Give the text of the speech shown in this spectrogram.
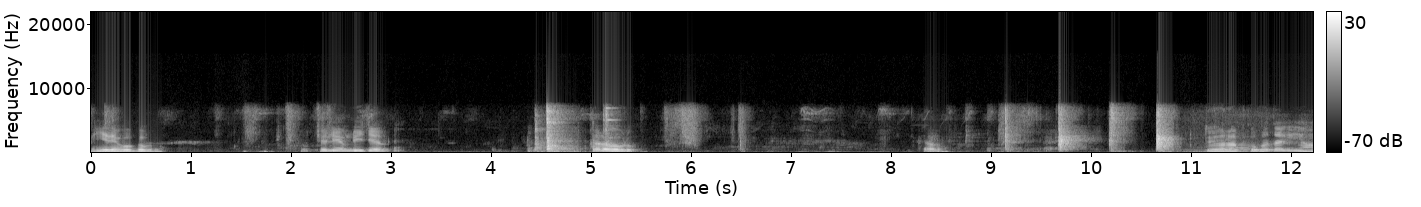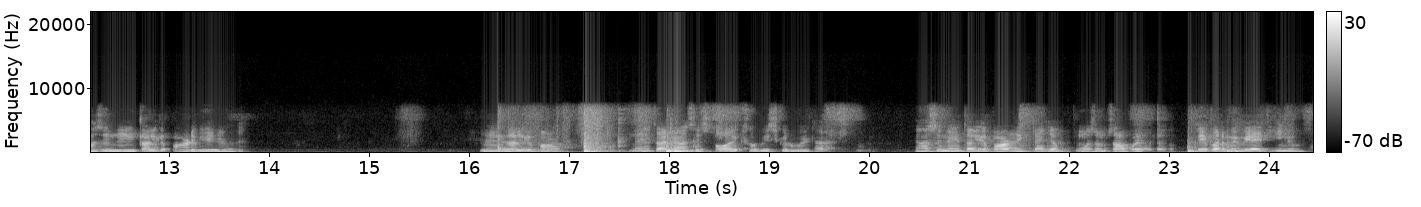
ये देखो गबरू। तो चलिए हम नीचे चलते हैं। चलो गबरू। चलो। तो यार आपको पता है कि यहाँ से नैनीताल के पहाड़ भी देख रहे थे नैनीताल के पहाड़। नैनीताल, यहाँ से 100-120 किलोमीटर है। यहाँ से नैनीताल के पहाड़ दिखते हैं, जब मौसम साफ़ हो जाता है। पेपर में भी आई थी न्यूज़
